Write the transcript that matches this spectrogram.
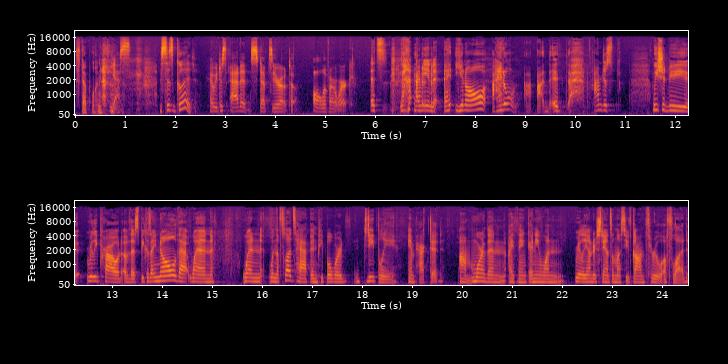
Step one. Yes. this is good. Yeah, we just added step zero to all of our work. It's I mean, eh, you know, I don't I- it I'm just we should be really proud of this because I know that when when when the floods happened, people were deeply impacted. Um, more than I think anyone really understands unless you've gone through a flood.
